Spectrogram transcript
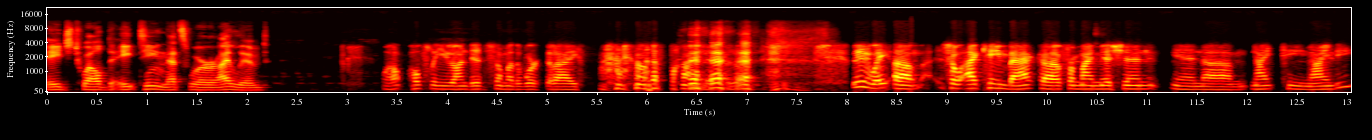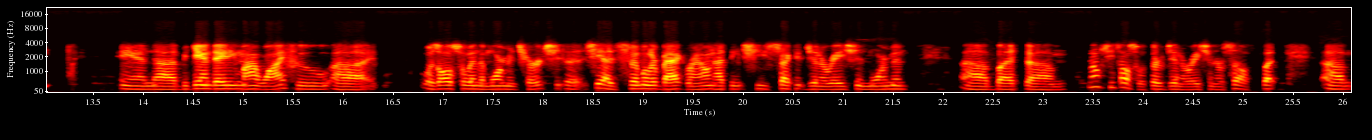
age 12 to 18, that's where I lived. Well, hopefully you undid some of the work that I left behind. But anyway, um, so I came back uh, from my mission in um, 1990 and uh, began dating my wife, who uh, was also in the Mormon church. Uh, she had similar background. I think she's second generation Mormon, uh, but um, no, she's also third generation herself. But um,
